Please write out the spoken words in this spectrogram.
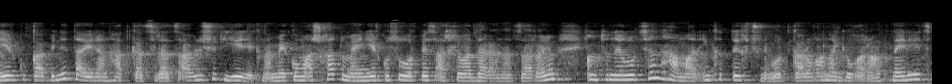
Երկու կաբինետ ա իրան հատկացրած, ավելի շուտ 3-ն է, մեկում աշխատում են երկուսը որպես արխիվադարան է ծառայում, ընդունելության համար ինքը տեղ չունի, որ կարողանա գյուղարանքներից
